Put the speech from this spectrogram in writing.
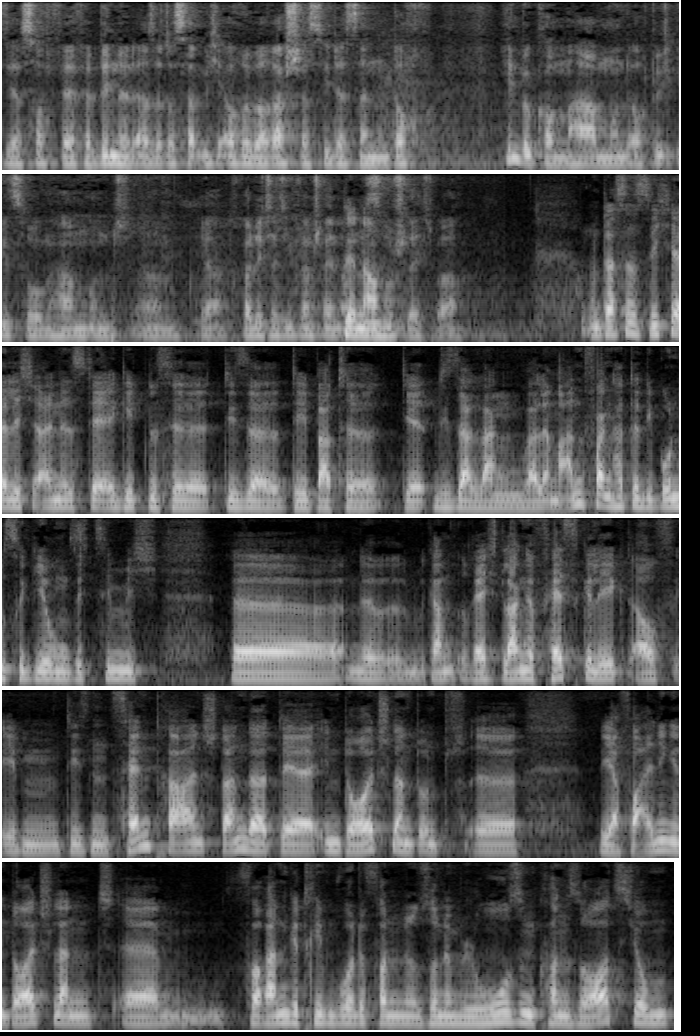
dieser Software verbindet. Also das hat mich auch überrascht, dass sie das dann doch hinbekommen haben und auch durchgezogen haben und ähm, ja, qualitativ anscheinend genau. auch nicht so schlecht war. Und das ist sicherlich eines der Ergebnisse dieser Debatte, der, dieser langen, weil am Anfang hatte die Bundesregierung sich ziemlich äh, eine ganz, recht lange festgelegt auf eben diesen zentralen Standard, der in Deutschland und äh, ja vor allen Dingen in Deutschland ähm, vorangetrieben wurde von so einem losen Konsortium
